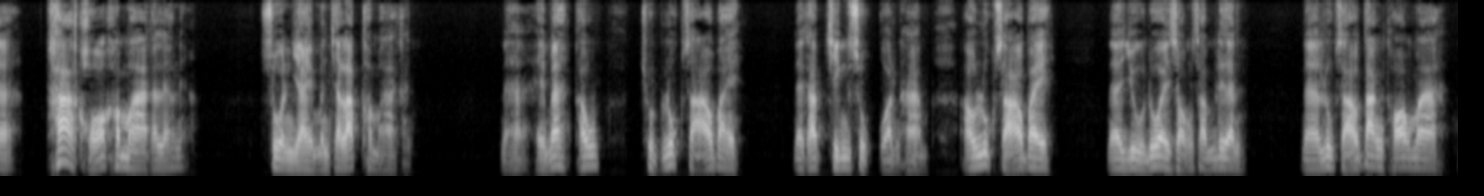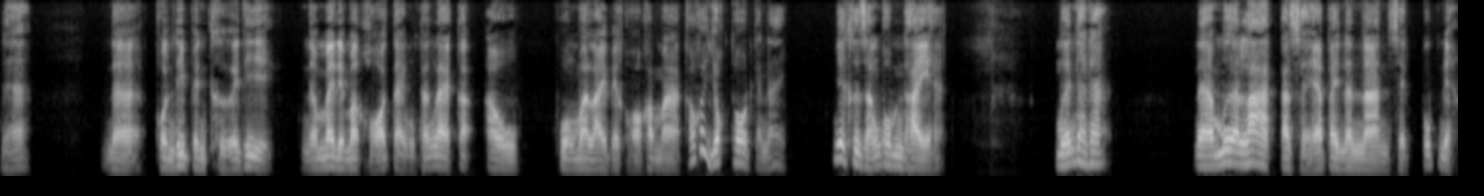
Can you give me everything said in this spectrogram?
นะถ้าขอขมากันแล้วเนี่ย ส่วนใหญ่มันจะรับขมากันนะฮะเห็นไหมเขาฉุดลูกสาวไปนะครับ ชิงสุกก่อนหาม เอาลูกสาวไปนะอยู่ด้วยสองสาเดือน นะลูกสาวตั้งท้องมานะฮะนะคนที่เป็นเขยที่นะไม่ได้มาขอแต่งครั้งแรกก็เอาพวงมาลัยไปขอขมา เขาก็ยกโทษกันได้นี่คือสังคมไทยฮะเหมือนกันฮะนะเมื่อลากกระแสไปนานๆเสร็จปุ๊บเนี่ย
